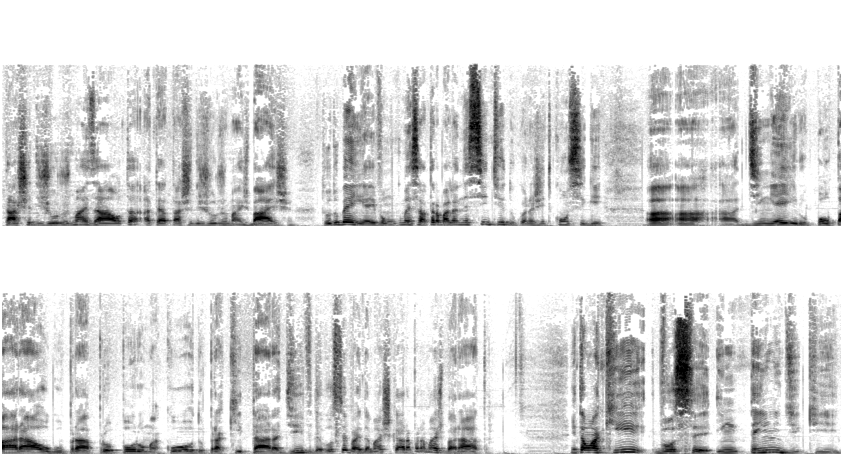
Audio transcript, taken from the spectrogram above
taxa de juros mais alta até a taxa de juros mais baixa. Tudo bem, aí vamos começar a trabalhar nesse sentido. Quando a gente conseguir a, a, a dinheiro, poupar algo para propor um acordo, para quitar a dívida, você vai da mais cara para mais barata. Então aqui você entende que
